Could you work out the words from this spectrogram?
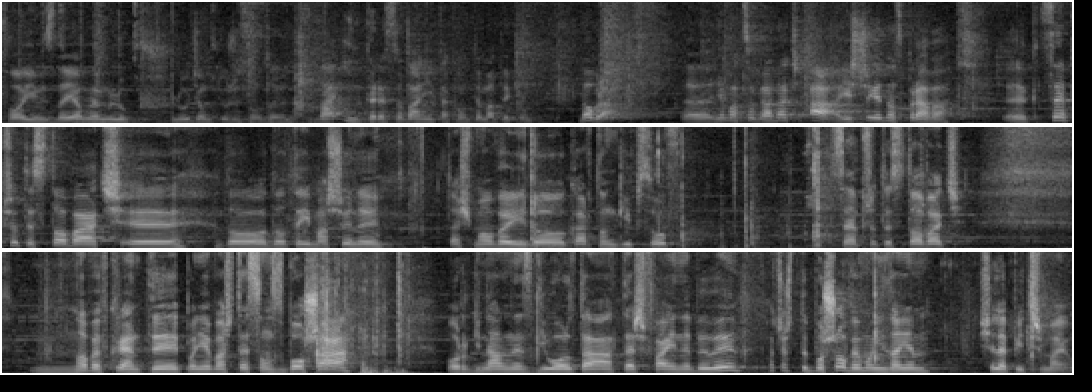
swoim znajomym lub ludziom, którzy są za- zainteresowani taką tematyką. Dobra, e, nie ma co gadać. A, jeszcze jedna sprawa. E, Chcę przetestować e, do, do tej maszyny taśmowej, do karton gipsów. Chcę przetestować nowe wkręty, ponieważ te są z Boscha. Oryginalne z DeWalta też fajne były, chociaż te Boschowe moim zdaniem się lepiej trzymają.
